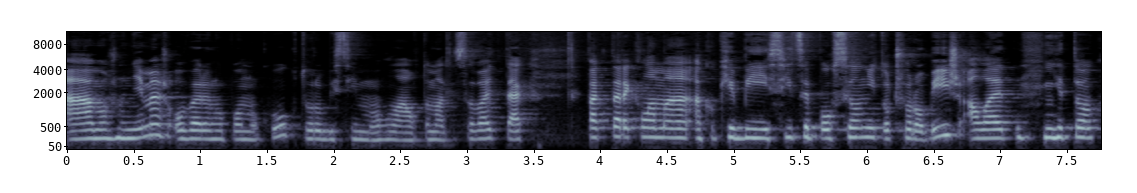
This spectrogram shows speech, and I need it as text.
a možno nemáš overenú ponuku, ktorú by si mohla automatizovať, tak fakt tá reklama ako keby síce posilní to, čo robíš, ale je to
